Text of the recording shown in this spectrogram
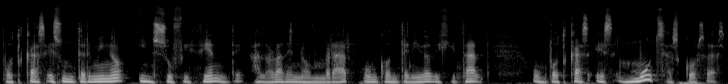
podcast es un término insuficiente a la hora de nombrar un contenido digital un podcast es muchas cosas.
